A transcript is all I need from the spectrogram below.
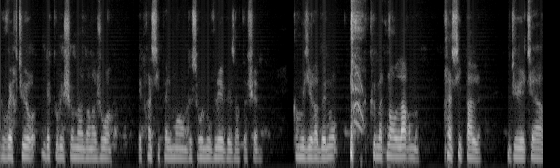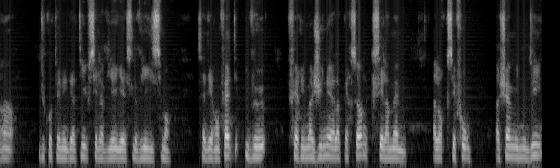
l'ouverture de tous les chemins dans la joie. Et principalement de se renouveler, Bezat Hashem. Comme dit Rabbeinu, que maintenant l'arme principale du Etéharin, du côté négatif, c'est la vieillesse, le vieillissement. C'est-à-dire, en fait, il veut faire imaginer à la personne que c'est la même, alors que c'est faux. Hachem, il nous dit,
